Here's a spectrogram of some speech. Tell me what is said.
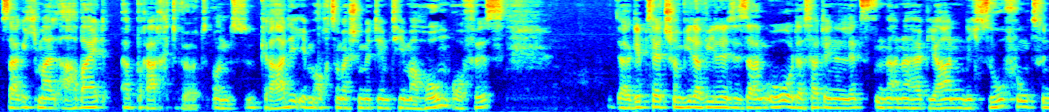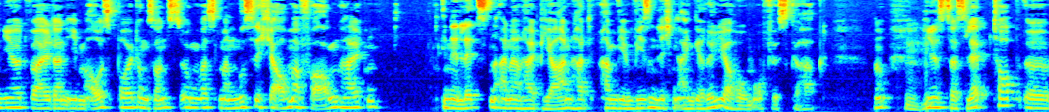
sage ich mal, Arbeit erbracht wird. Und gerade eben auch zum Beispiel mit dem Thema Homeoffice, da gibt's jetzt schon wieder viele, die sagen, oh, das hat in den letzten anderthalb Jahren nicht so funktioniert, weil dann eben Ausbeutung, sonst irgendwas. Man muss sich ja auch mal vor Augen halten, in den letzten anderthalb Jahren hat, haben wir im Wesentlichen ein Guerilla-Homeoffice gehabt. Ne? Mhm. Hier ist das Laptop, äh,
